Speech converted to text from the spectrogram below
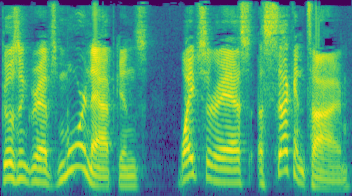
Goes and grabs more napkins. Wipes her ass a second time.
